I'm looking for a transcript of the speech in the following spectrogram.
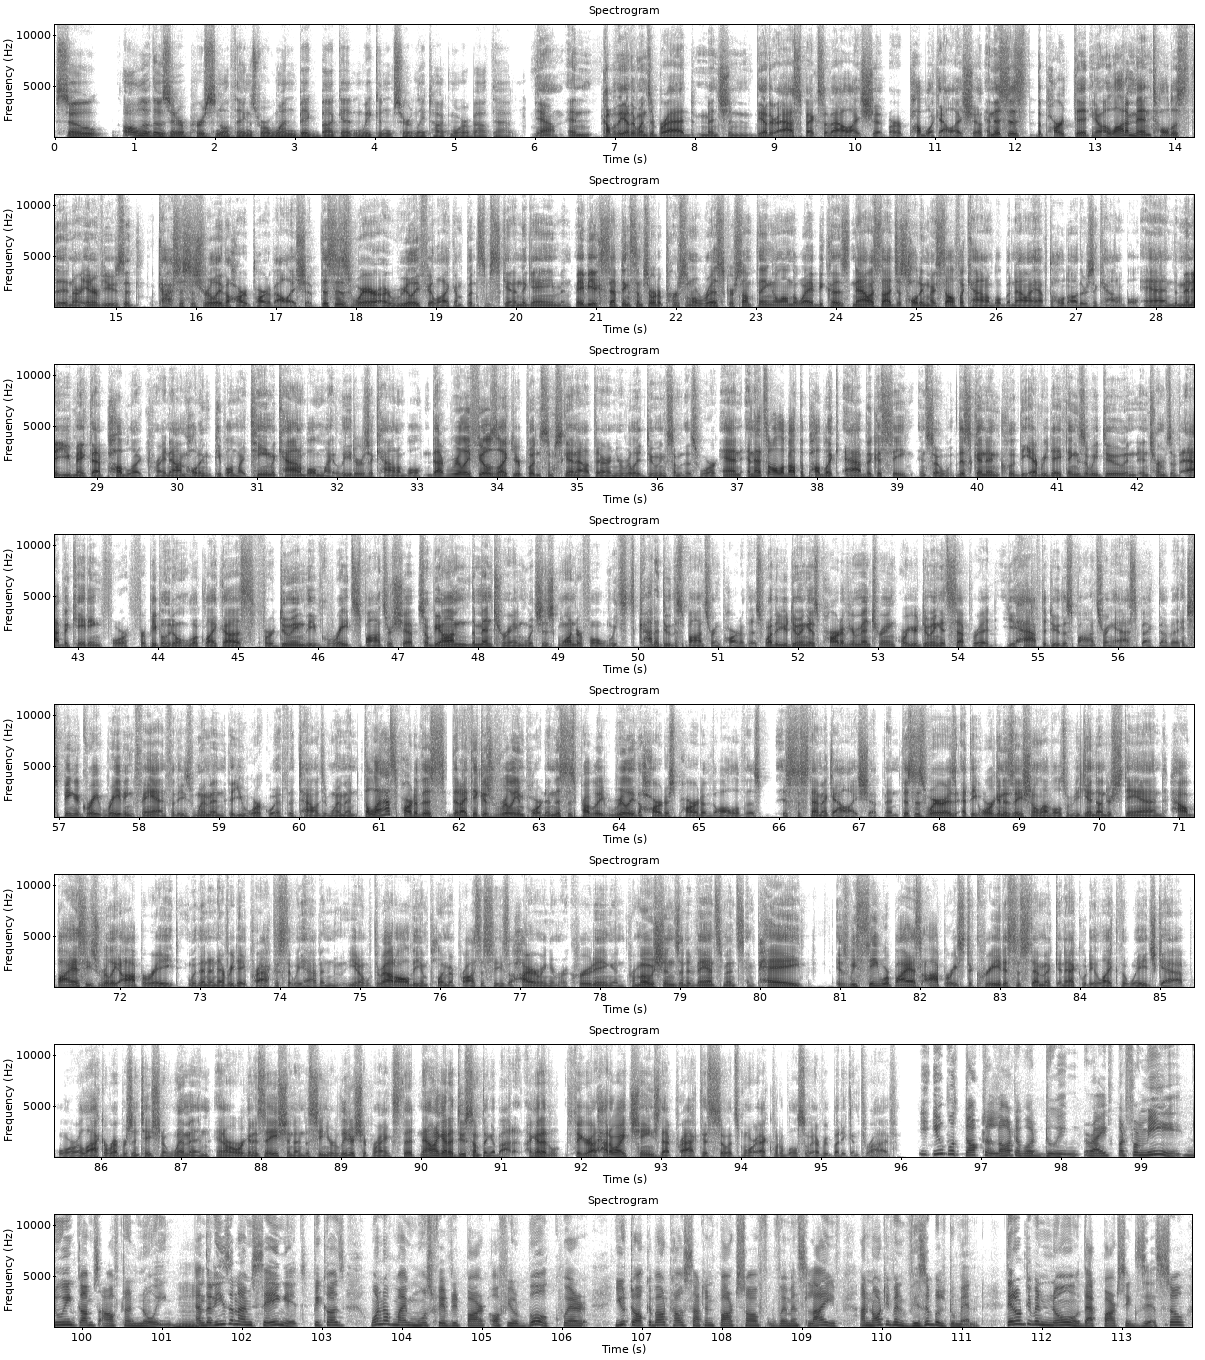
So, all of those interpersonal things were one big bucket, and we can certainly talk more about that. Yeah. And a couple of the other ones that Brad mentioned, the other aspects of allyship are public allyship. And this is the part that, you know, a lot of men told us in our interviews that gosh, this is really the hard part of allyship. This is where I really feel like I'm putting some skin in the game and maybe accepting some sort of personal risk or something along the way because now it's not just holding myself accountable, but now I have to hold others accountable. And the minute you make that public, right now I'm holding people on my team accountable, my leaders accountable. That really feels like you're putting some skin out there and you're really doing some of this work. And and that's all about the public advocacy. And so this can include the everyday things that we do in, in terms of advocating for for people who don't look like us, for doing the great sponsorship. So beyond the mentoring, which is wonderful, we've got to do the sponsoring part of this. Whether you're doing it as part of your mentoring or you're doing it separate, you have to do the sponsoring aspect of it. And just being a great raving fan for these women that you work with, the talented women. The last part of this that I think is really important, and this is probably really the hardest part of all of this, is systemic allyship. And this is where, at the organizational levels, we begin to understand how biases really operate within an everyday practice that we have. And, you know, throughout all the employment processes of hiring and recruiting and promotions and advancements and pay, is we see where bias operates to create a systemic inequity like the wage gap or a lack of representation of women in our organization and the senior leadership ranks that now I got to do something about it. I got to figure out how do I change that practice so it's more equitable so everybody can thrive you both talked a lot about doing right? But for me doing comes after knowing. Mm. and the reason i'm saying it because one of my most favorite part of your book where you talk about how certain parts of women's life are not even visible to men. They don't even know that parts exist. So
